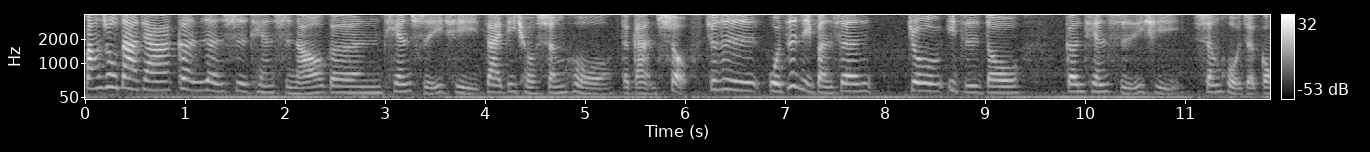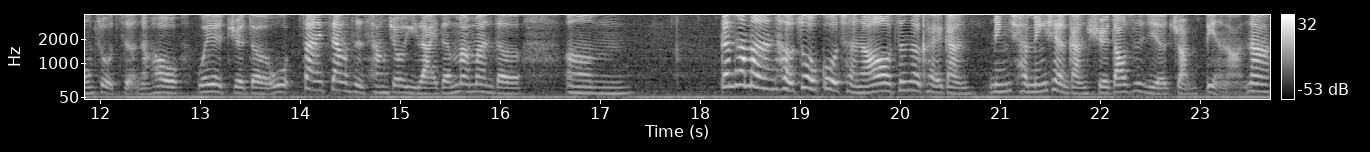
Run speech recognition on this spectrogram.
帮助大家更认识天使，然后跟天使一起在地球生活的感受，就是我自己本身就一直都跟天使一起生活着、工作着，然后我也觉得我在这样子长久以来的慢慢的，嗯。跟他们合作过程，然后真的可以感明很明显的感觉到自己的转变啊。那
